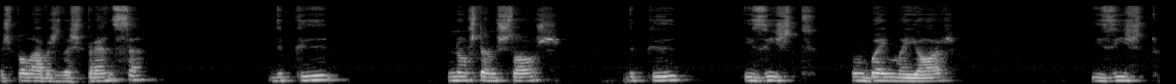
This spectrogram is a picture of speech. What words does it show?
as palavras da esperança, de que não estamos sós, de que existe um bem maior, existe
